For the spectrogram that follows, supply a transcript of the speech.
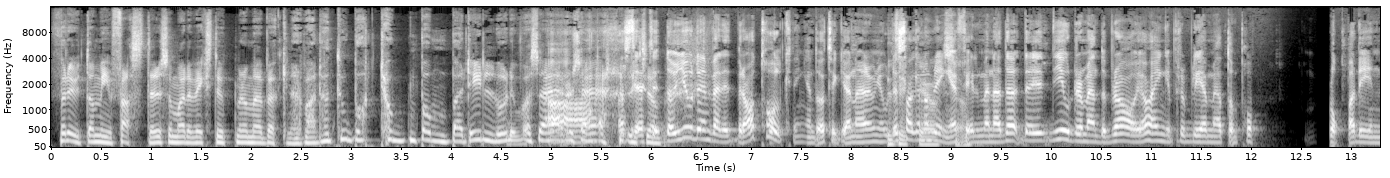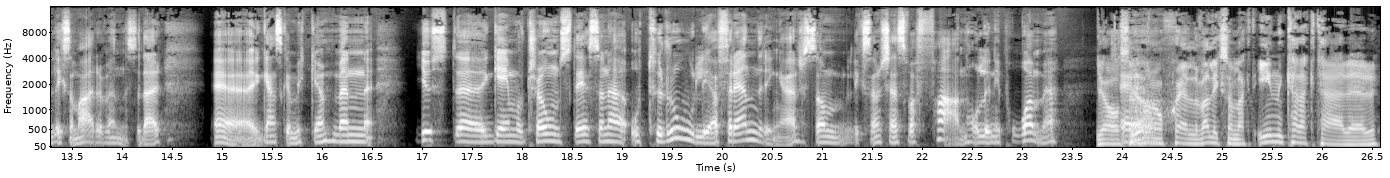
Förutom min faster som hade växt upp med de här böckerna. Bara, de tog bort Tom Bombadil och det var så här ja, och så här. Liksom. De gjorde en väldigt bra tolkning ändå tycker jag, när de gjorde Sagan om ringen-filmerna. Det, det, det, gjorde de ändå bra och jag har inget problem med att de pop, ploppade in liksom arven sådär. Eh, ganska mycket. Men just uh, Game of Thrones, det är sådana här otroliga förändringar som liksom känns, vad fan håller ni på med? Ja, och sen uh, har de själva liksom lagt in karaktärer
